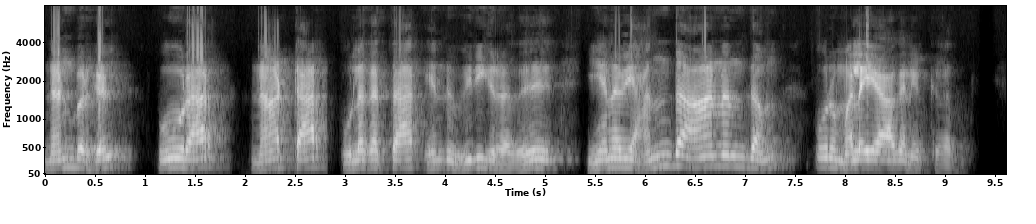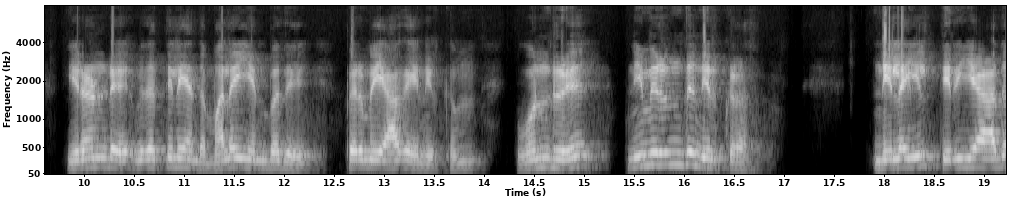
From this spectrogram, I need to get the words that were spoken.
நண்பர்கள் ஊரார் நாட்டார் உலகத்தார் என்று விரிகிறது. எனவே அந்த ஆனந்தம் ஒரு மலையாக நிற்கிறது. இரண்டு விதத்திலே அந்த மலை என்பது பெருமையாக நிற்கும். ஒன்று நிமிர்ந்து நிற்கிறது. நிலையில் தெரியாது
